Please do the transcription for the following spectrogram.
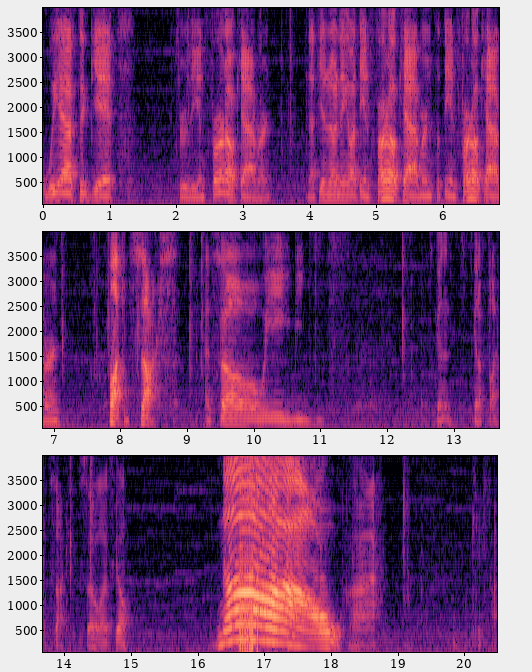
We have to get through the Inferno Cavern. Now, if you don't know anything about the Inferno Cavern, it's that the Inferno Cavern fucking sucks. And so we, gonna it's gonna fucking suck. So let's go. No! Ah. Okay, fine.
